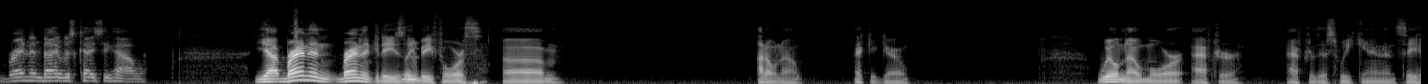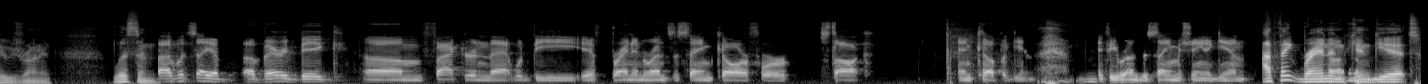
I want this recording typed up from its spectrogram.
Brandon Davis, Casey Howell. Yeah, Brandon. Brandon could easily Hmm. be fourth. Um, I don't know. That could go. We'll know more after after this weekend and see who's running. Listen, I would say a, a very big um, factor in that would be if Brandon runs the same car for stock and cup again. If he runs the same machine again, I think Brandon Um, can get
